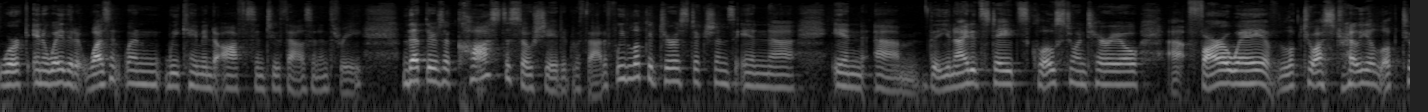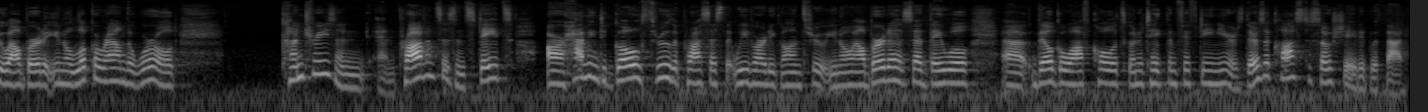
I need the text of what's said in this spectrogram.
work in a way that it wasn't when we came into office in 2003, that there's a cost associated with that. If we look at jurisdictions in, uh, in um, the United States, close to Ontario, uh, far away, look to Australia, look to Alberta, you know, look around the world, countries and, and provinces and states are having to go through the process that we've already gone through. You know, Alberta has said they will, uh, they'll go off coal. It's going to take them 15 years. There's a cost associated with that.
